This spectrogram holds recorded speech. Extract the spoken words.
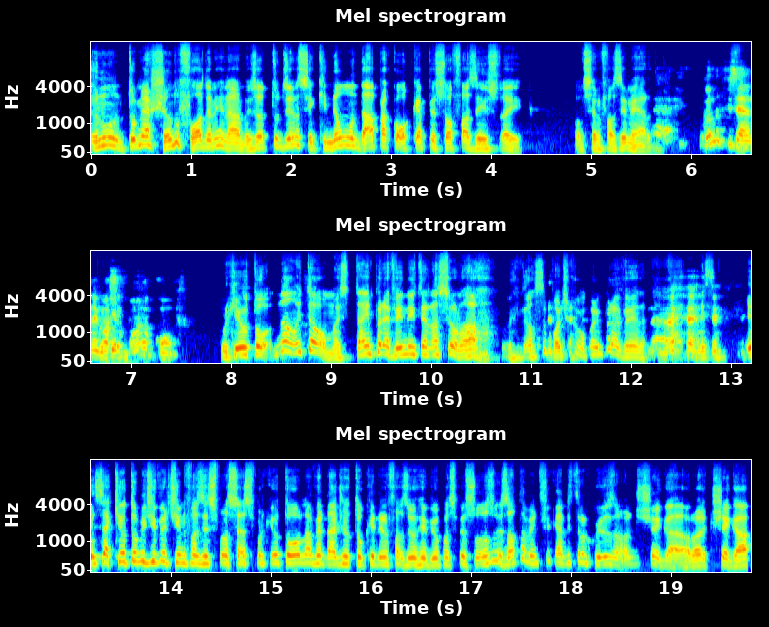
eu não tô me achando foda nem nada, mas eu tô dizendo assim que não dá para qualquer pessoa fazer isso daí pra você não fazer merda. É, quando fizer um negócio porque, bom, eu compro. Porque eu tô. Não, então, mas tá em pré-venda internacional. Então você pode comprar em pré-venda. esse aqui eu tô me divertindo fazer esse processo, porque eu tô, na verdade, eu tô querendo fazer o review para as pessoas exatamente ficarem tranquilas na hora de chegar, na hora que chegar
